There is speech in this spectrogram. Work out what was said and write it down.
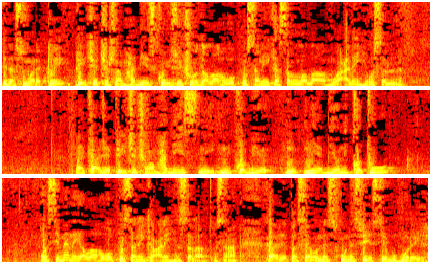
i da su mu rekli pričat ćeš nam hadis koji su čuo od Allahovog poslanika sallallahu alaihi wa sallam pa kaže pričat ću vam hadis niko bio, nije bio niko tu osim mene i Allahovog poslanika alaihi salatu wasalam kaže pa se unes, unesvijestio Abu Hureyre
